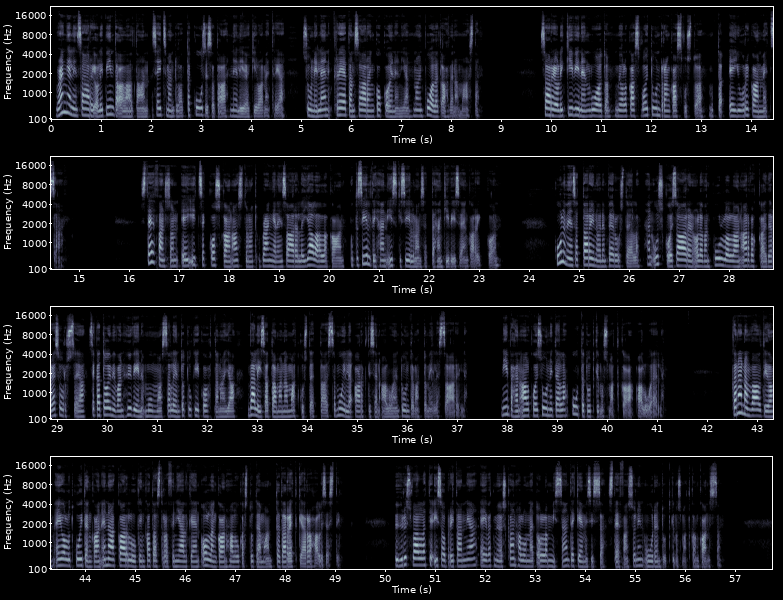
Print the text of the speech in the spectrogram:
Wrangelin saari oli pinta-alaltaan 7600 neliökilometriä, suunnilleen Kreetan saaren kokoinen ja noin puolet Ahvenanmaasta. Saari oli kivinen luoto, jolla kasvoi tundran kasvustoa, mutta ei juurikaan metsää. Stefansson ei itse koskaan astunut Wrangelin saarelle jalallakaan, mutta silti hän iski silmänsä tähän kiviseen karikkoon. Kuulemiensa tarinoiden perusteella hän uskoi saaren olevan pullollaan arvokkaita resursseja sekä toimivan hyvin muun muassa lentotukikohtana ja välisatamana matkustettaessa muille arktisen alueen tuntemattomille saarille. Niinpä hän alkoi suunnitella uutta tutkimusmatkaa alueelle. Kanadan valtio ei ollut kuitenkaan enää Karluukin katastrofin jälkeen ollenkaan halukas tutemaan tätä retkeä rahallisesti. Yhdysvallat ja Iso-Britannia eivät myöskään halunneet olla missään tekemisissä Stefanssonin uuden tutkimusmatkan kanssa.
